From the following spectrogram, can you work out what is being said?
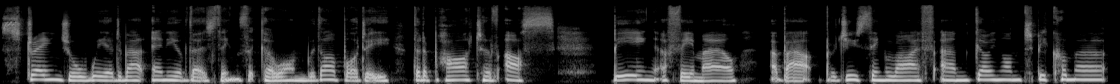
strange or weird about any of those things that go on with our body that are part of us being a female about producing life and going on to become a,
